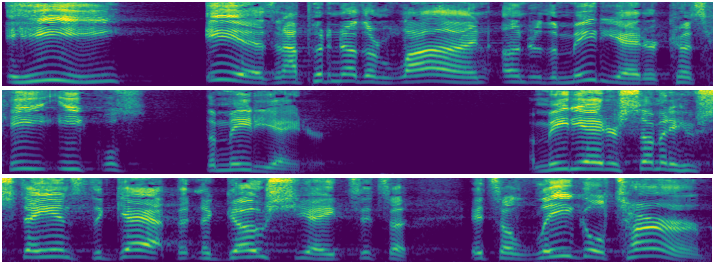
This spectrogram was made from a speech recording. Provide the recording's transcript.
He is, and I put another line under the mediator because He equals the mediator. A mediator is somebody who stands the gap, that negotiates. It's a, it's a legal term.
